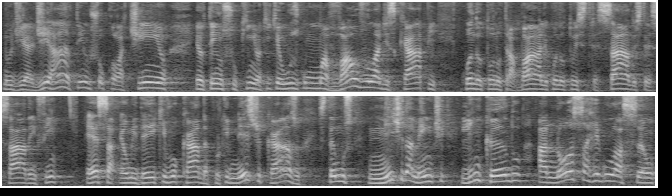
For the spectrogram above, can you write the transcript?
no dia a dia? Ah, eu tenho um chocolatinho, eu tenho um suquinho aqui que eu uso como uma válvula de escape quando eu estou no trabalho, quando eu estou estressado, estressada, enfim. Essa é uma ideia equivocada, porque neste caso estamos nitidamente linkando a nossa regulação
